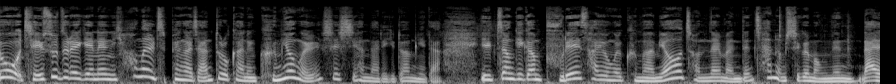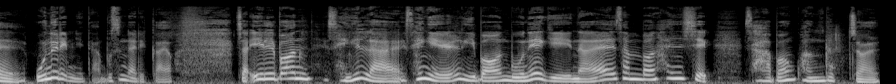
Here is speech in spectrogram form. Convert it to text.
또 제수들에게는 형을 집행하지 않도록 하는 금형을 실시한 날이기도 합니다. 일정 기간 불의 사용을 금하며 전날 만든 찬 음식을 먹는 날 오늘입니다. 무슨 날일까요? 자, 1번 생일날, 생일, 2번 모내기 날, 3번 한식, 4번 광복절.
